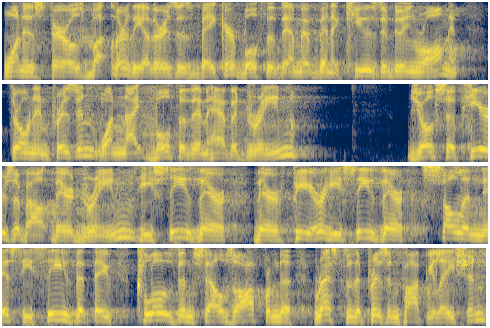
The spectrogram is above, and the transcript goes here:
One is Pharaoh's butler, the other is his baker. Both of them have been accused of doing wrong and thrown in prison. One night, both of them have a dream. Joseph hears about their dream. He sees their, their fear. He sees their sullenness. He sees that they've closed themselves off from the rest of the prison population.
